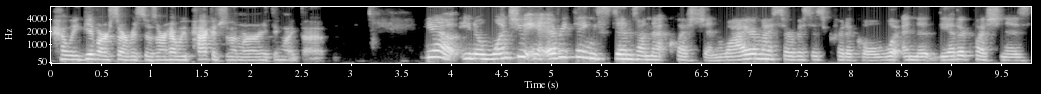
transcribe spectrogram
how we give our services or how we package them or anything like that yeah you know once you everything stems on that question why are my services critical? What and the, the other question is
